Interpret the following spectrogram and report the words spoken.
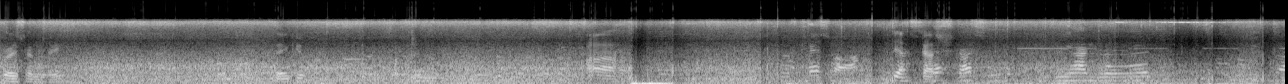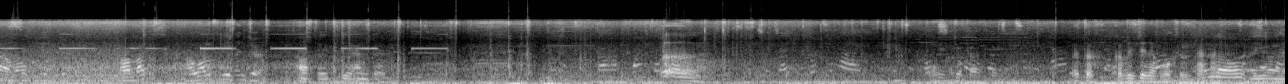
Personally. Thank you. Ah, Cash ba? Yeah, cash. Cash. 300. How much? I want 300. Okay, 300. Ah, ito, kabidyan ako magsalita. Hello, ayun.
